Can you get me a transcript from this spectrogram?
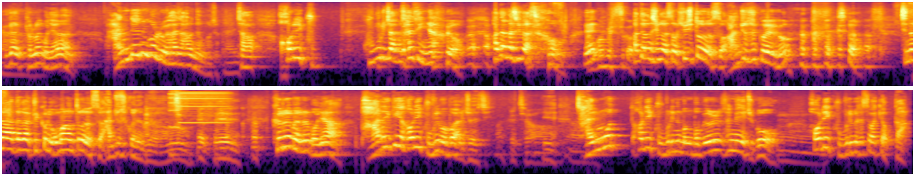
그러니까 결론이 뭐냐면 안 되는 걸로 왜 하자 하는 거죠. 자, 허리 구, 구부리지 않고 살 수 있냐고요. 화장실 가서 예? 없죠. 화장실 가서 휴지 떨어졌어. 안 줬을 거예요? 그래서 지나가다가 길거리 5만 원 떨어졌어. 안 줬을 거냐고요. 예. 그러면은 뭐냐? 바르게 허리 구부리는 방법을 알려줘야지. 아, 그렇죠. 예. 잘못 허리 구부리는 방법을 설명해주고 음. 허리 구부리고 살 수밖에 없다.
